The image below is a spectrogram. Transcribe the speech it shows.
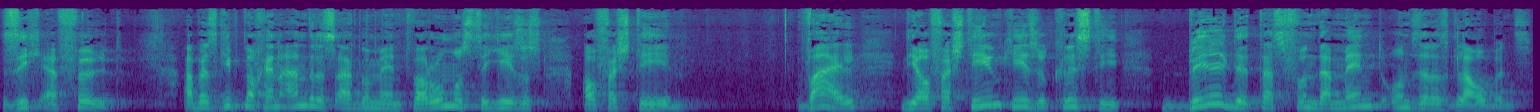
sich erfüllt. Aber es gibt noch ein anderes Argument. Warum musste Jesus auferstehen? Weil die Auferstehung Jesu Christi bildet das Fundament unseres Glaubens.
